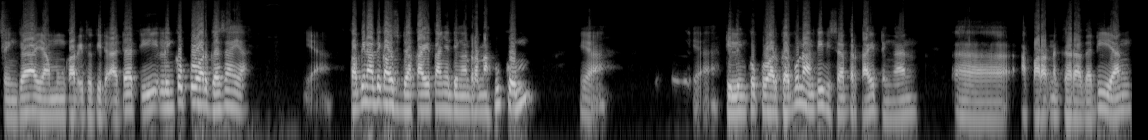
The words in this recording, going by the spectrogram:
sehingga yang mungkar itu tidak ada di lingkup keluarga saya. Ya. Tapi nanti kalau sudah kaitannya dengan ranah hukum, ya, ya di lingkup keluarga pun nanti bisa terkait dengan uh, aparat negara tadi yang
